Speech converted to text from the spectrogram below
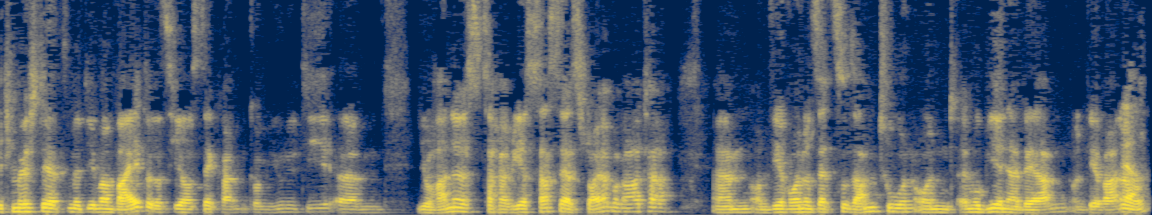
ich möchte jetzt mit jemandem weiteres hier aus der Community, ähm, Johannes Zacharias Sass, ist Steuerberater. Ähm, und wir wollen uns jetzt zusammentun und Immobilien erwerben. Und wir waren ja.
